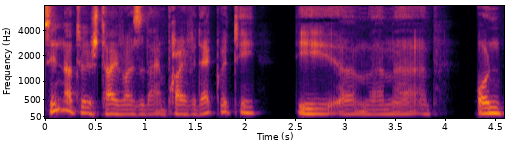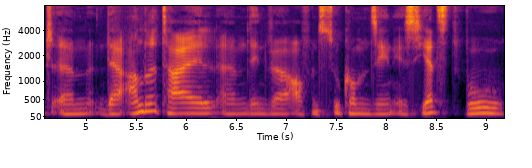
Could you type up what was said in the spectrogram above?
sind natürlich teilweise da im Private Equity. Die, ähm, ähm, äh, und ähm, der andere Teil, ähm, den wir auf uns zukommen sehen, ist jetzt, wo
